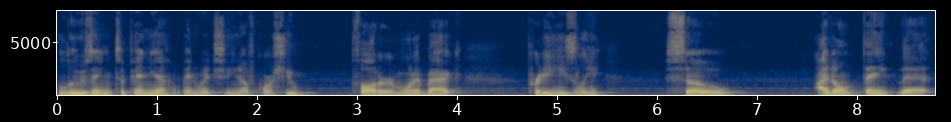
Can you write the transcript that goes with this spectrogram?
losing to Pena, in which you know, of course, she fought her and won it back pretty easily. So I don't think that.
